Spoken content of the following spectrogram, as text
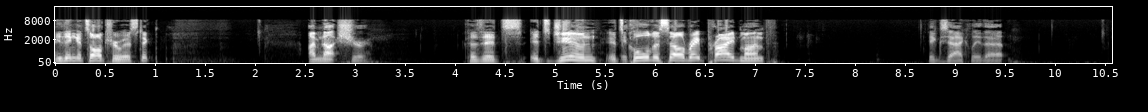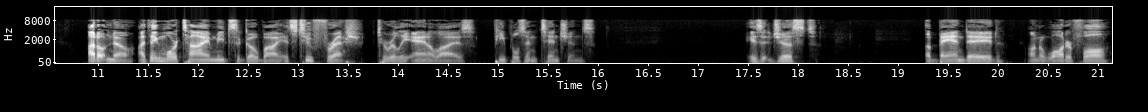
You think it's altruistic? I'm not sure. Because it's it's June. It's, cool to celebrate Pride Month. Exactly that. I don't know. I think more time needs to go by. It's too fresh to really analyze people's intentions. Is it just a band aid on a waterfall?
